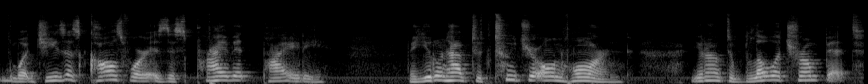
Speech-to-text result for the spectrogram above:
What Jesus calls for is this private piety that you don't have to toot your own horn, you don't have to blow a trumpet.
